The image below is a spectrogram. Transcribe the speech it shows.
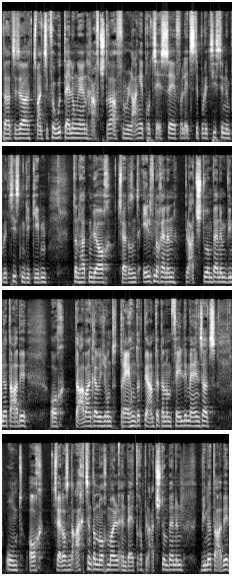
Da hat es ja 20 Verurteilungen, Haftstrafen, lange Prozesse, verletzte Polizistinnen und Polizisten gegeben. Dann hatten wir auch 2011 noch einen Plattsturm bei einem Wiener Derby. Auch da waren, glaube ich, rund 300 Beamte dann am Feld im Einsatz. Und auch 2018 dann nochmal ein weiterer Plattsturm bei einem Wiener Derby.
